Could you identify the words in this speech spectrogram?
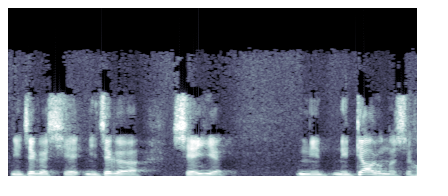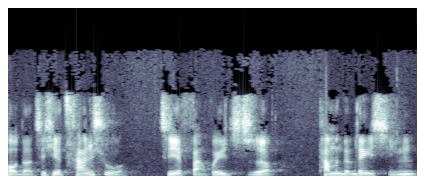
你这个协你这个协议，你你调用的时候的这些参数、这些返回值、它们的类型，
